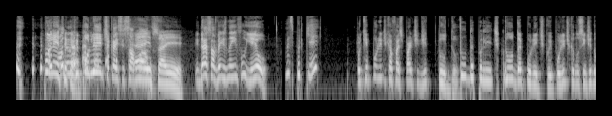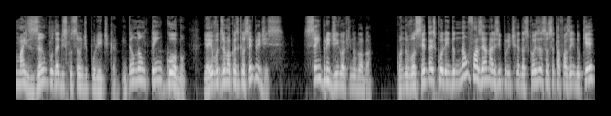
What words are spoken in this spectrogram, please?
Política! Que política esse safado. É isso aí. E dessa vez nem fui eu. Mas por que Porque política faz parte de tudo. tudo é político? Tudo é político. E política no sentido mais amplo da discussão de política. Então não tem como. E aí eu vou dizer uma coisa que eu sempre disse. Sempre digo aqui no Blá Blá. Quando você tá escolhendo não fazer análise política das coisas, você tá fazendo o quê?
